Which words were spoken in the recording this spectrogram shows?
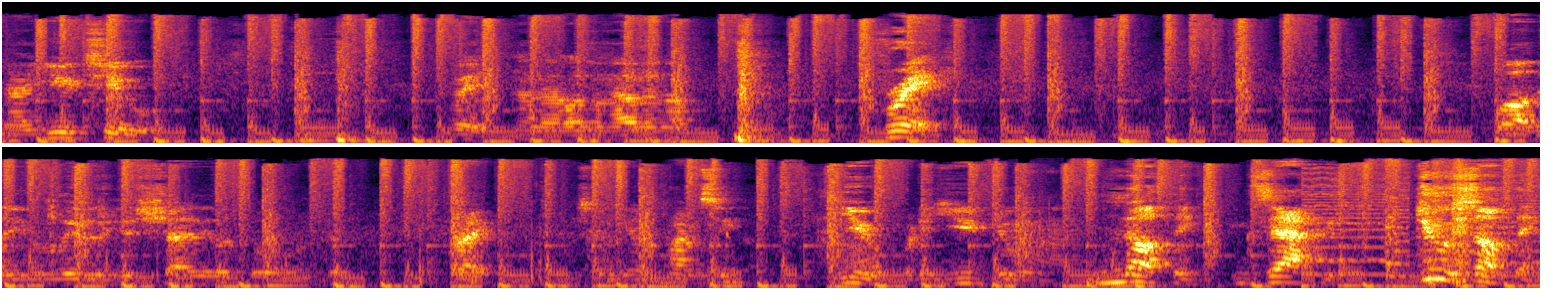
Now you two. Wait, no, that wasn't loud enough. Frick! Wow, they literally just shyly looked away from. Right, I'm just gonna give them privacy. You, what are you doing? Nothing. Exactly. Do something.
